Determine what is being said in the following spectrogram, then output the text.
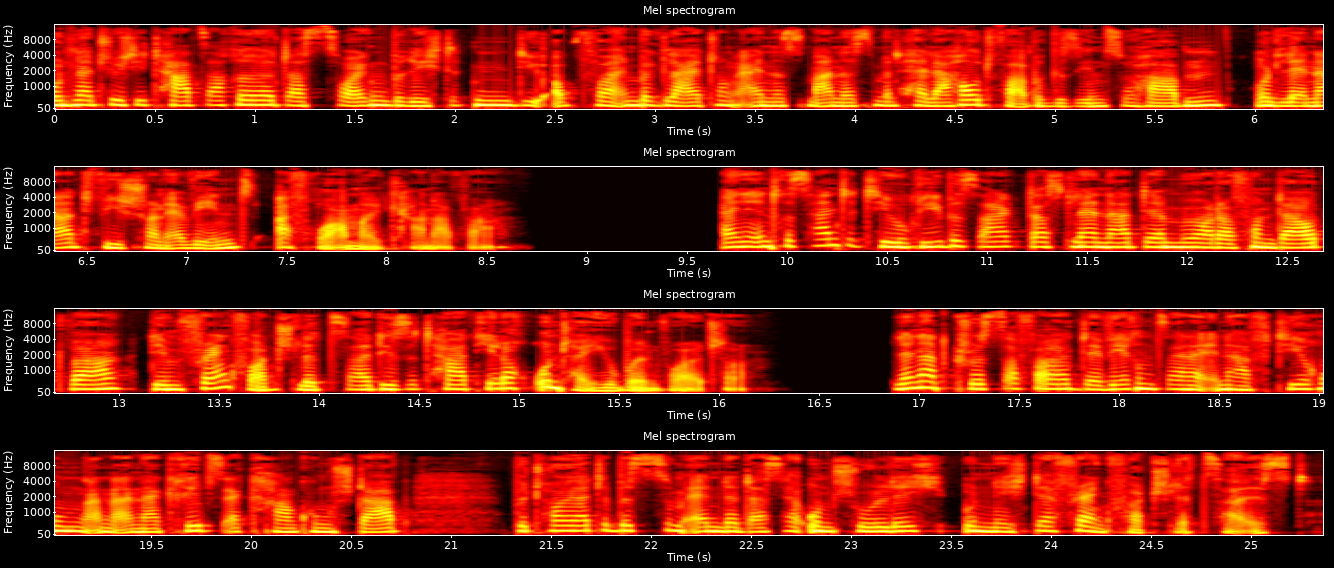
Und natürlich die Tatsache, dass Zeugen berichteten, die Opfer in Begleitung eines Mannes mit heller Hautfarbe gesehen zu haben und Lennart, wie schon erwähnt, Afroamerikaner war. Eine interessante Theorie besagt, dass Lennart der Mörder von Dowd war, dem Frankfurt-Schlitzer diese Tat jedoch unterjubeln wollte. Leonard Christopher, der während seiner Inhaftierung an einer Krebserkrankung starb, beteuerte bis zum Ende, dass er unschuldig und nicht der Frankfurt-Schlitzer ist.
